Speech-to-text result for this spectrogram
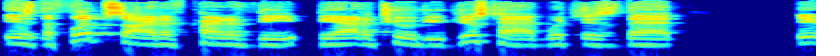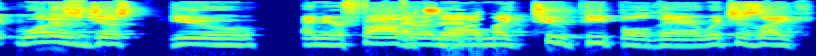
is the flip side of kind of the the attitude you just had, which is that it was just you and your father-in-law and like two people there, which is like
